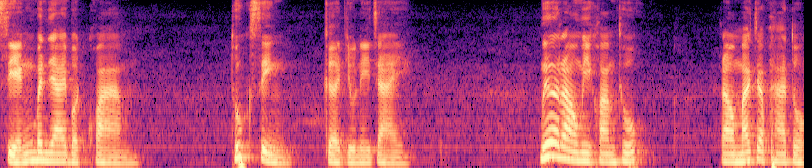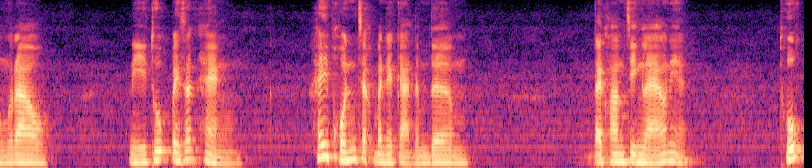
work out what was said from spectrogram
เสียงบรรยายบทความ ทุกสิ่งเกิดอยู่ในใจ เมื่อเรามีความทุกข์ เรามักจะพาตัวของเรา หนีทุกข์ไปสักแห่ง ให้พ้นจากบรรยากาศเดิมๆแต่ความจริงแล้วเนี่ย ทุกข์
